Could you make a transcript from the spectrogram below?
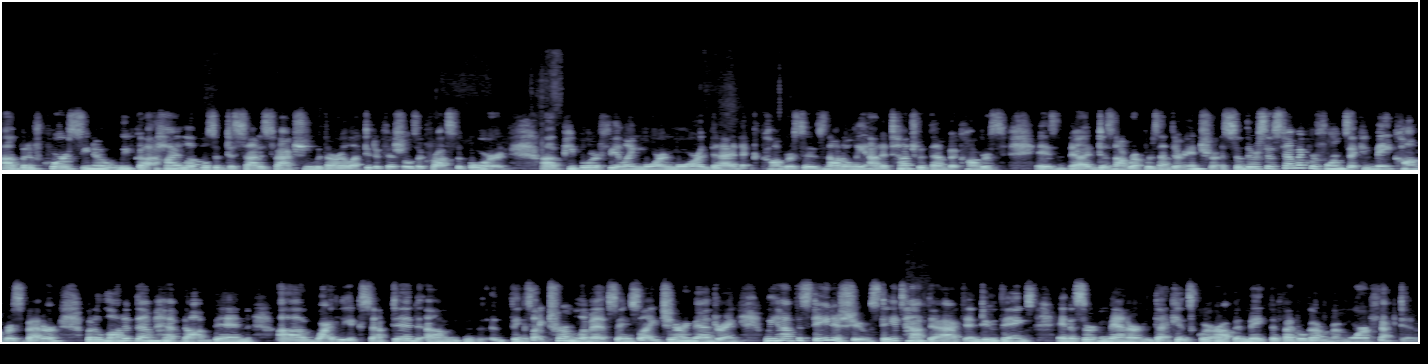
Uh, but of course, you know, we've got high levels of dissatisfaction with our elected officials across the board. Uh, people are feeling more and more that Congress is not only out of touch with them, but Congress is uh, does not represent their interests. So there's systemic reforms that can make Congress better, but a lot of them have not been uh, widely accepted. Um, things like term limits, things like gerrymandering. We have the state issue. States have to act and do things in a certain manner that can square up and make the federal government more effective,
